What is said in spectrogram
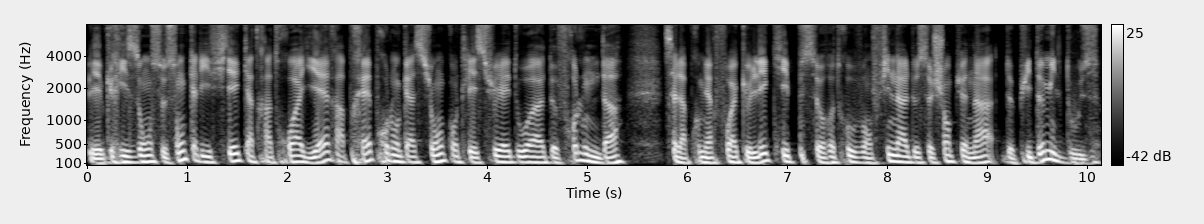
Les Grisons se sont qualifiés 4 à 3 hier après prolongation contre les Suédois de Frolunda. C'est la première fois que l'équipe se retrouve en finale de ce championnat depuis 2012.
